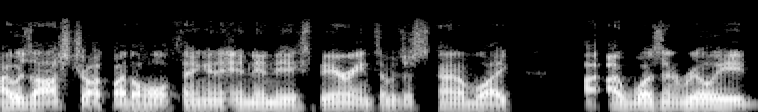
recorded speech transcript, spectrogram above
i was awestruck by the whole thing and, and in the experience i was just kind of like I, I wasn't really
